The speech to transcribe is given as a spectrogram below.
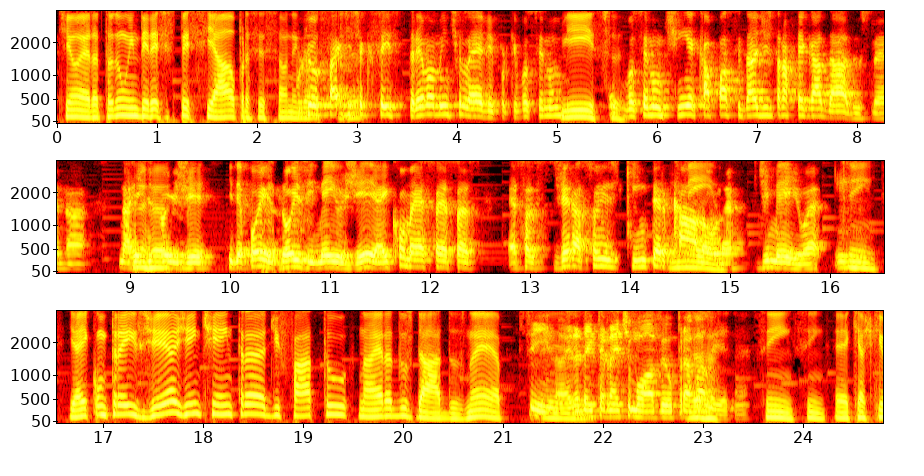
Tinha, era todo um endereço especial pra acessar o negócio. Porque o site tinha que ser extremamente leve, porque você não, Isso. você não tinha capacidade de trafegar dados né, na, na rede Uhum. 2G. E depois 2,5G, aí começam essas, essas gerações que intercalam, E-mail. né? De e-mail, é. Uhum. Sim. E aí com 3G a gente entra de fato na era dos dados, né? Sim, na era da internet móvel pra Uhum. valer, né? Sim, sim. É que acho que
